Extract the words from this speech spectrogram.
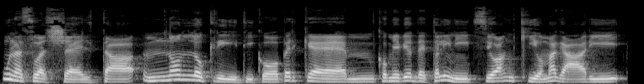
una sua scelta. Non lo critico perché, mm, come vi ho detto all'inizio, anch'io magari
